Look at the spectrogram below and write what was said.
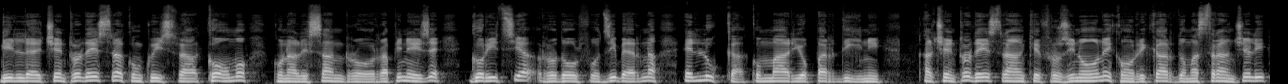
Il centrodestra conquista Como con Alessandro Rapinese, Gorizia, Rodolfo Ziberna e Lucca con Mario Pardini. Al centro-destra anche Frosinone con Riccardo Mastrangeli,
